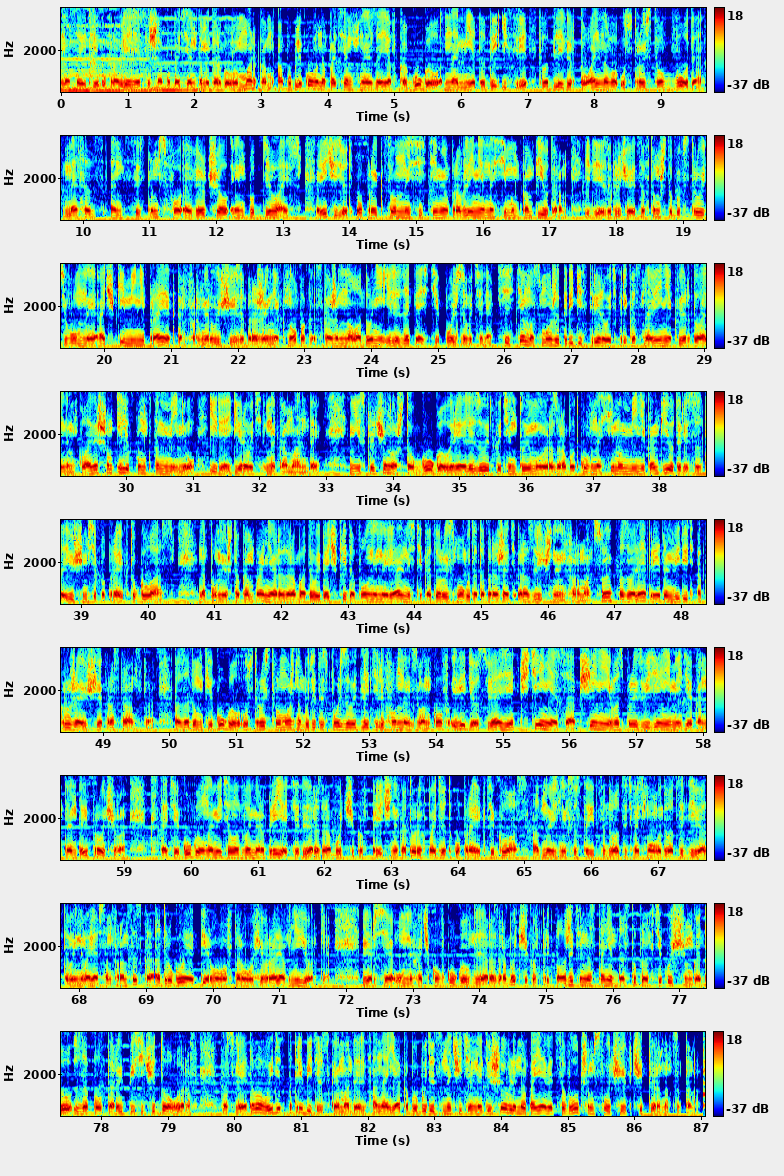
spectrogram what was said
На сайте Управления США по патентам и торговым маркам опубликована патентная заявка Google на методы и средства для виртуального устройства ввода Methods and Systems for a Virtual Input Device. Речь идет о проекционной системе управления носимым компьютером. Идея заключается в том, чтобы встроить в умные очки мини-проектор, формирующий изображение кнопок, скажем, на ладони или запястье пользователя. Система сможет регистрировать прикосновение к виртуальным клавишам или пунктам меню и реагировать на команды. Не исключено, что Google реализует патентуемую разработку в носимом мини-компьютере, создающемся по проекту Glass. Напомню, что компания разрабатывает очки дополненной реальности, которые смогут отображать различную информацию, позволяя при этом видеть окружающее пространство. По задумке Google, устройство можно будет использовать для телефонных звонков, видеосвязи, чтения сообщений, воспроизведения медиаконтента и прочего. Кстати, Google наметила два мероприятия для разработчиков, речь на которых пойдет о проекте Glass. Одно из них состоится 28-29 января в Сан-Франциско, а другое 1-2 февраля в Нью-Йорке. Версия умных очков Google для разработчиков предположительно станет доступна в текущем году за полторы тысячи долларов. После этого выйдет потребительская модель. Она якобы будет значительно дешевле, но появится в лучшем случае в 2014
